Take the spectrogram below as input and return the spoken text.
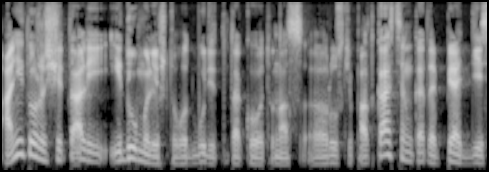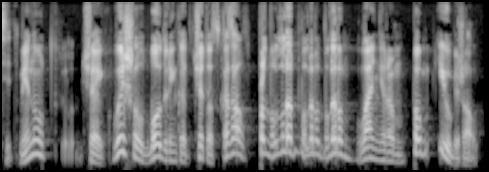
они тоже считали и думали, что вот будет такой вот у нас э, русский подкастинг, это 5-10 минут, человек вышел бодренько, что-то сказал, лайнером, пум, и убежал.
